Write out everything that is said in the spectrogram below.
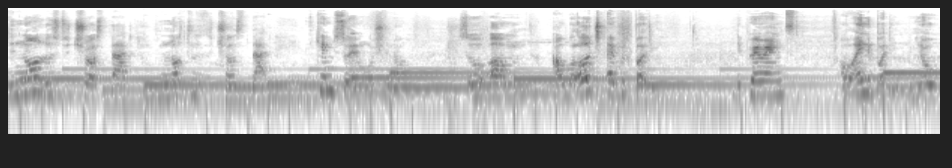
Do not lose the trust that. Do not lose the trust that." It came so emotional. So um, I will urge everybody, the parents or anybody, you know,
